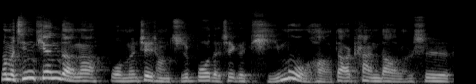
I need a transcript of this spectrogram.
那么今天的呢，我们这场直播的这个题目哈，大家看到了是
